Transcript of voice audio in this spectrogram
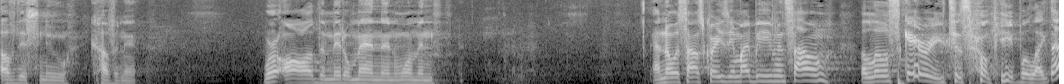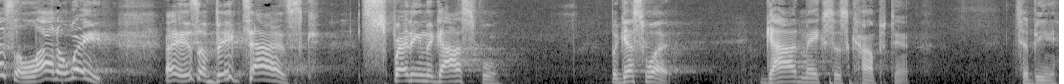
of this new covenant. We're all the middlemen and women. I know it sounds crazy, it might be even sound a little scary to some people. Like, that's a lot of weight, right? It's a big task spreading the gospel. But guess what? God makes us competent to be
